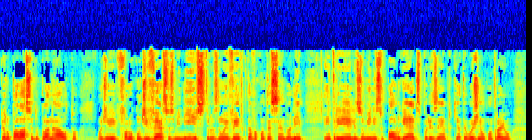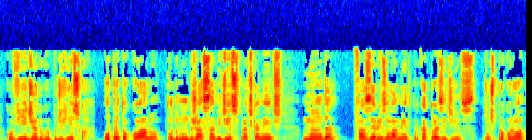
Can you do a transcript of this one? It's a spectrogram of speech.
pelo Palácio do Planalto, onde falou com diversos ministros num evento que estava acontecendo ali, entre eles o ministro Paulo Guedes, por exemplo, que até hoje não contraiu Covid, é do grupo de risco. O protocolo, todo mundo já sabe disso praticamente, manda fazer o isolamento por 14 dias. A gente procurou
